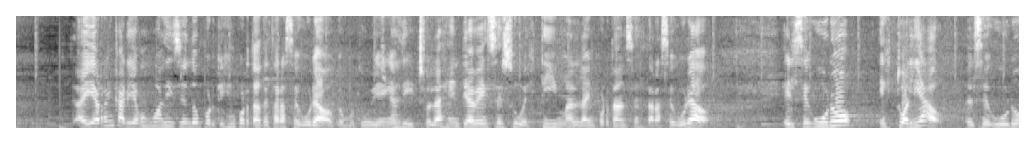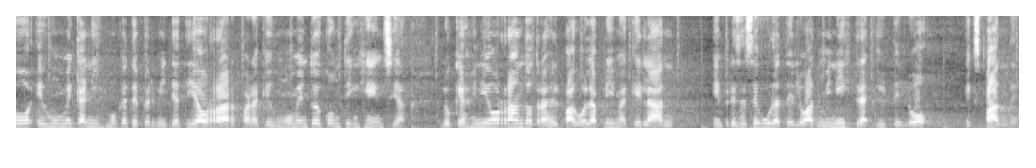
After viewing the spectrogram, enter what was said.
ahí arrancaríamos más diciendo por qué es importante estar asegurado. Como tú bien has dicho, la gente a veces subestima la importancia de estar asegurado. El seguro es tu aliado. El seguro es un mecanismo que te permite a ti ahorrar para que en un momento de contingencia, lo que has venido ahorrando a través del pago de la prima, que la empresa segura te lo administra y te lo expande,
